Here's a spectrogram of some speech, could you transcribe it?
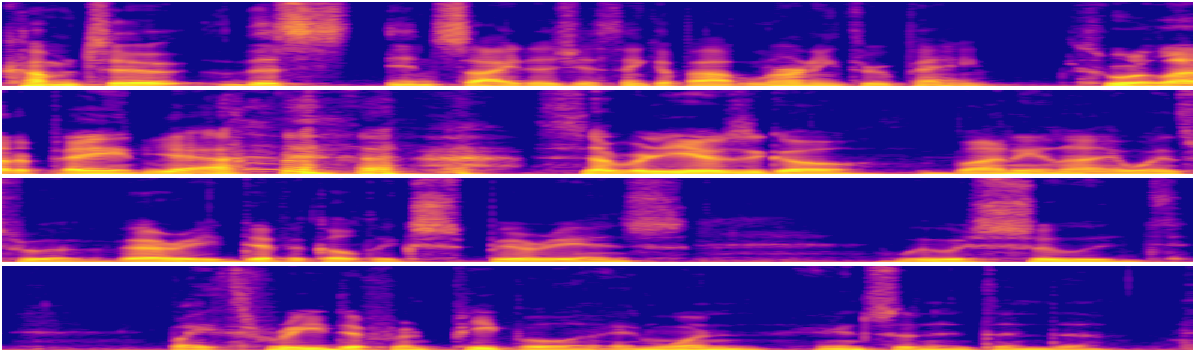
come to this insight as you think about learning through pain? Through a lot of pain. Yeah. Several years ago, Bonnie and I went through a very difficult experience. We were sued by three different people in one incident, and uh,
